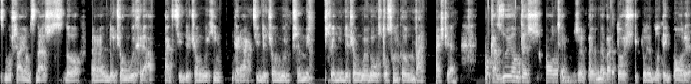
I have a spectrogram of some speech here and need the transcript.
zmuszając nas do, e, do ciągłych reakcji, do ciągłych interakcji, do ciągłych przemyśleń i do ciągłego ustosunkowywania się. Pokazują też o tym, że pewne wartości, które do tej pory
